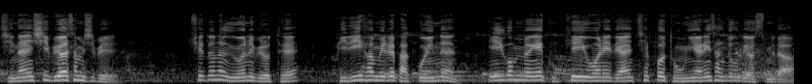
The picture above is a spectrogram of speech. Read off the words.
지난 12월 30일 최도는 의원을 비롯해 비리 혐의를 받고 있는 7명의 국회의원에 대한 체포 동의안이 상정되었습니다.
